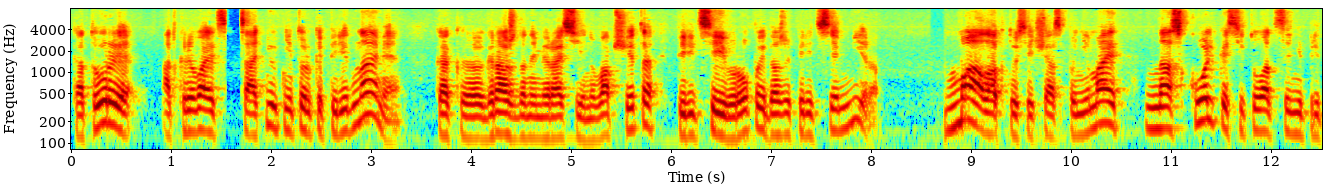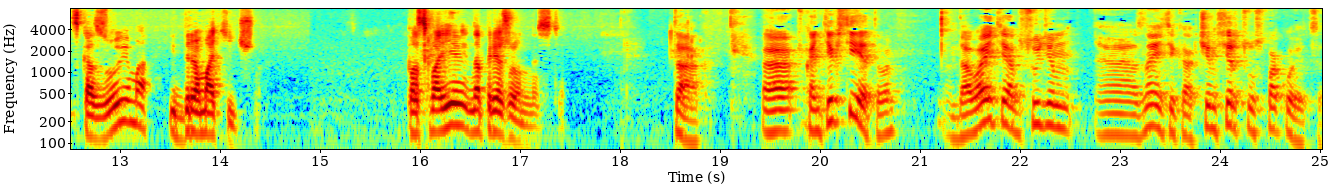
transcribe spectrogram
которые открываются отнюдь не только перед нами, как э, гражданами России, но вообще-то перед всей Европой и даже перед всем миром. Мало кто сейчас понимает, насколько ситуация непредсказуема и драматична по своей напряженности. Так, Э, в контексте этого давайте обсудим, э, знаете как, чем сердце успокоится.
